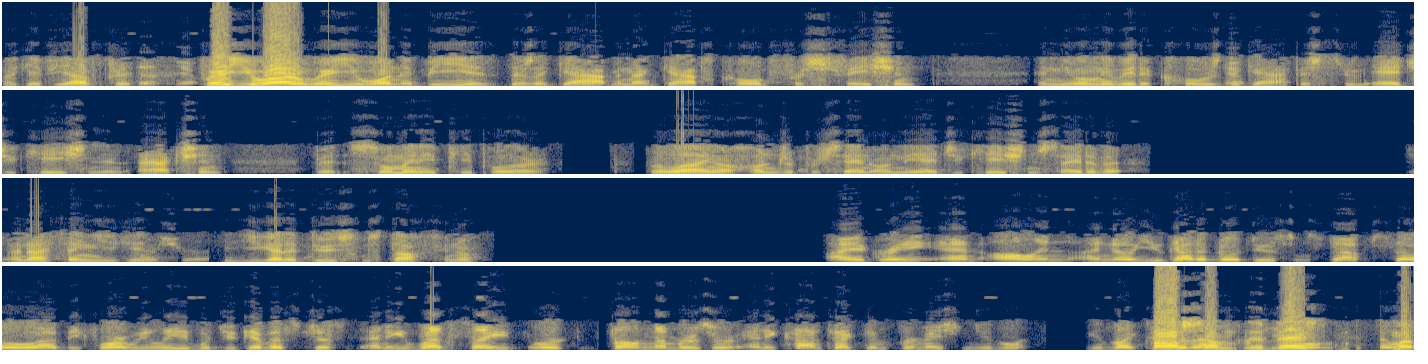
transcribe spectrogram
Like if you have yeah, yeah. where you are and where you want to be is there's a gap and that gap's called frustration. And the only way to close yeah. the gap is through education and action. But so many people are relying 100% on the education side of it and I think you can sure. you got to do some stuff, you know. I agree, and Alwyn, I know you got to go do some stuff. So uh, before we leave, would you give us just any website or phone numbers or any contact information you'd you'd like to awesome. the best my,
